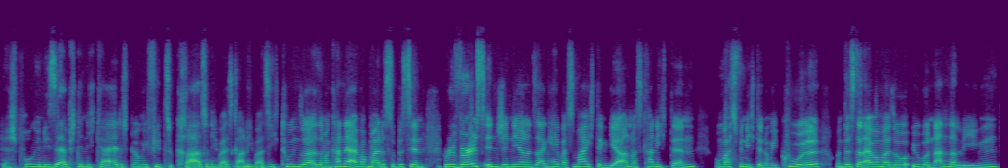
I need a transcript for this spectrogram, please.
der Sprung in die Selbstständigkeit ist mir irgendwie viel zu krass und ich weiß gar nicht, was ich tun soll. Also man kann ja einfach mal das so ein bisschen reverse engineeren und sagen, hey, was mache ich denn gern? Was kann ich denn? Und was finde ich denn irgendwie cool? Und das dann einfach mal so übereinander legen.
